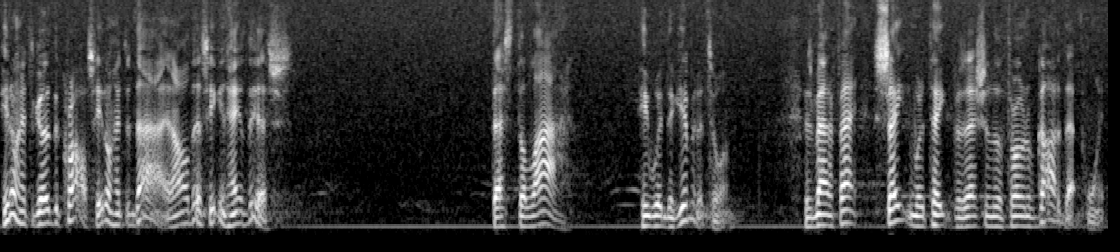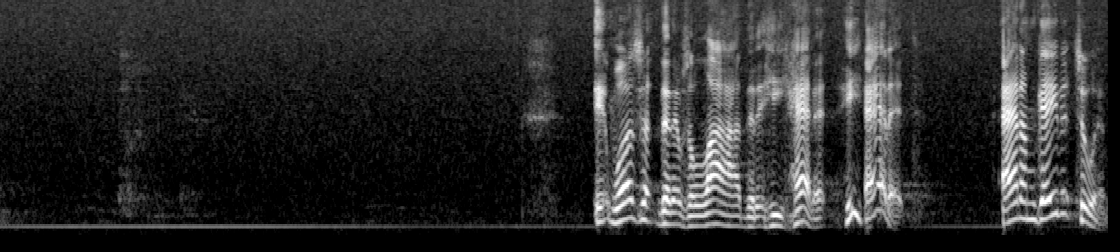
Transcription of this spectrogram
He don't have to go to the cross. He don't have to die and all this. He can have this. That's the lie. He wouldn't have given it to him. As a matter of fact, Satan would have taken possession of the throne of God at that point. It wasn't that it was a lie that he had it. He had it. Adam gave it to him.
